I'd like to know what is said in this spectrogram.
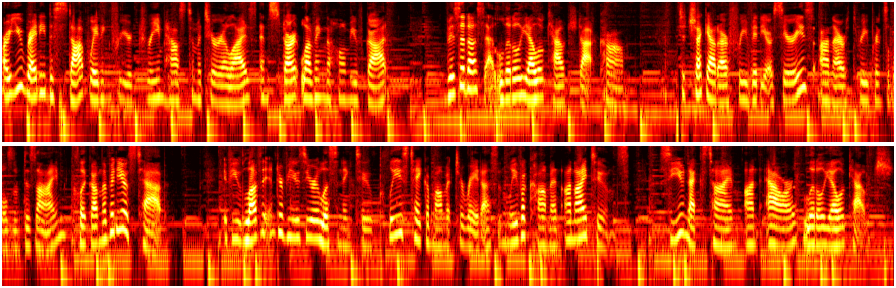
Are you ready to stop waiting for your dream house to materialize and start loving the home you've got? Visit us at littleyellowcouch.com. To check out our free video series on our three principles of design, click on the videos tab. If you love the interviews you are listening to, please take a moment to rate us and leave a comment on iTunes. See you next time on our Little Yellow Couch.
